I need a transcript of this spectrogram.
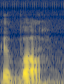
Good ball.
